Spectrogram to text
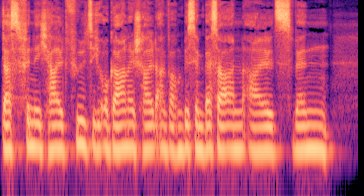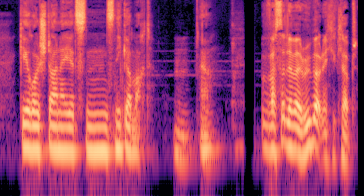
Das finde ich halt, fühlt sich organisch halt einfach ein bisschen besser an, als wenn Gerold Steiner jetzt einen Sneaker macht. Mhm. Ja. Was hat denn bei Reebok nicht geklappt?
